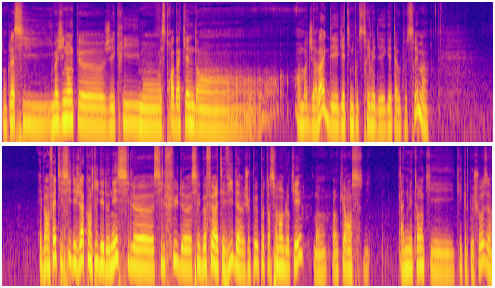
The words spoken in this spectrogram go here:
Donc là, si, imaginons que j'ai écrit mon S3 backend en mode Java avec des get input stream et des get output stream. Et bien en fait, ici déjà, quand je lis des données, si le, flux si le buffer était vide, je peux potentiellement bloquer. Bon, en l'occurrence, admettons qu'il y, ait quelque chose.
